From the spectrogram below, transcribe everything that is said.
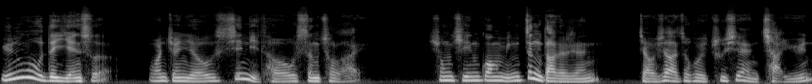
云雾的颜色完全由心里头生出来，胸襟光明正大的人。脚下就会出现彩云，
